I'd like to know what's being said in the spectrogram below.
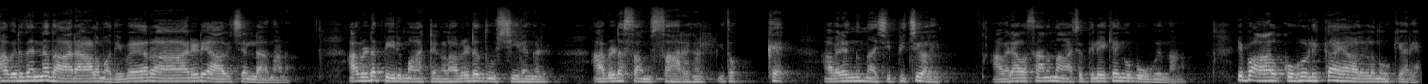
അവർ തന്നെ ധാരാളം മതി. വേറെ ആരുടെ ആവശ്യമില്ല എന്നാണ്. അവരുടെ പെരുമാറ്റങ്ങൾ അവരുടെ ദുശീലങ്ങൾ അവരുടെ സംസാരങ്ങൾ ഇതൊക്കെ അവരങ്ങ് നശിപ്പിച്ച് കളയും. അവരവസാനം നാശത്തിലേക്ക് അങ്ങ് പോകുമെന്നാണ് ഇപ്പോൾ ആൽക്കഹോളിക്കായ ആളുകളെ നോക്കിയറിയാം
